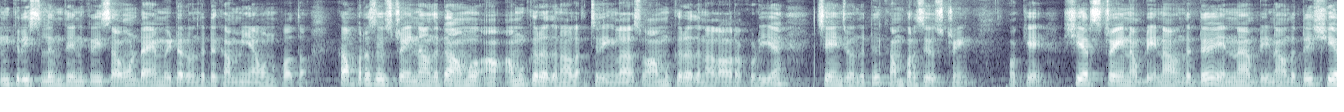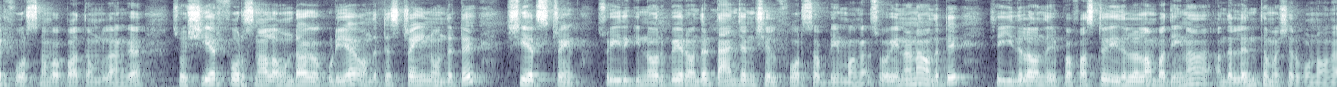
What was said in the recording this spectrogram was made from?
increase length increase ஆகும் டயமீட்டர் வந்துட்டு கம்மியாகும்னு பார்த்தோம். கம்ப்ரசிவ் ஸ்ட்ரெயினாக வந்துட்டு அமு அமுக்கிறதுனால சரிங்களா? ஸோ அமுக்கிறதுனால வரக்கூடிய சேஞ்ச் வந்துட்டு compressive strain okay shear strain அப்படின்னா வந்துட்டு என்ன அப்படின்னா வந்துட்டு ஷியர் ஃபோர்ஸ் நம்ம பார்த்தோம்ல அங்கே. ஸோ ஷியர் ஃபோர்ஸ்னால் உண்டாகக்கூடிய வந்துட்டு ஸ்ட்ரெயின் வந்துட்டு ஷியர் ஸ்ட்ரெயின் ஸோ இதுக்கு இன்னொரு பேர் வந்து டான்ஜென்ஷியல் ஃபோர்ஸ் அப்படிம்பாங்க. ஸோ என்னென்னா வந்துட்டு இதில் வந்து இப்போ ஃபஸ்ட்டு இதிலலாம் பார்த்தீங்கன்னா அந்த லென்த்தை மெஷர் பண்ணுவாங்க.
